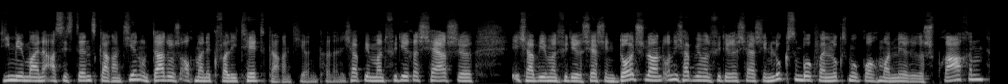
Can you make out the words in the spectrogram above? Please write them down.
die mir meine Assistenz garantieren und dadurch auch meine Qualität garantieren können. Ich habe jemand für die Recherche, ich habe jemand für die Recherche in Deutschland und ich habe jemand für die Recherche in Luxemburg, weil in Luxemburg braucht man mehrere Sprachen.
